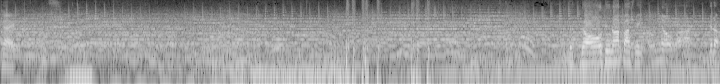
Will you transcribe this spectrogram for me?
Okay. No, do not bust me. No, uh, get up.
